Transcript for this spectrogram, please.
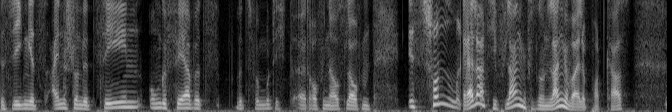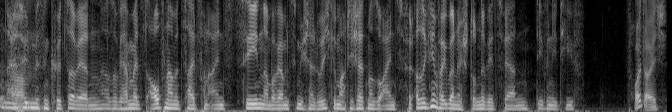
Deswegen jetzt eine Stunde zehn ungefähr wird's, wird's vermutlich äh, drauf hinauslaufen. Ist schon relativ lang für so einen Langeweile-Podcast. Ja, es wird Ähm, ein bisschen kürzer werden. Also wir haben jetzt Aufnahmezeit von 1,10, aber wir haben ziemlich schnell durchgemacht. Ich schätze mal so 1,5. Also auf jeden Fall über eine Stunde wird es werden, definitiv. Freut euch.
